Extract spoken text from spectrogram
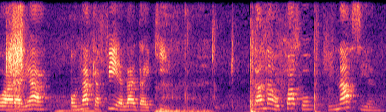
o araya, o nakafi e la daiki. Tana o papo, inasien.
